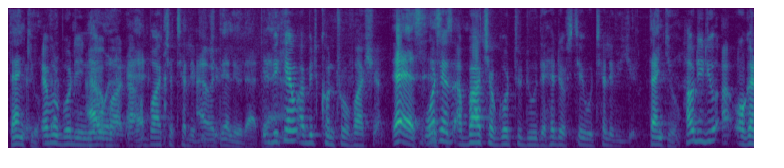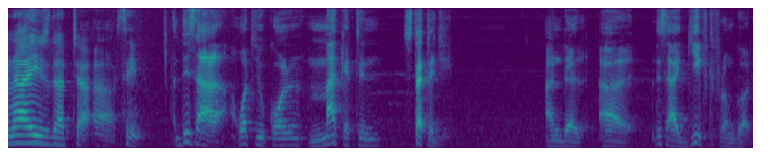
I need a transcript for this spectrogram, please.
Thank you. Everybody knew will- about uh, Abacha television. I will tell you that. It yeah. became a bit controversial. Yes. What yes. has Abacha got to do, the head of state, with television? Thank you. How did you uh, organize that uh, uh, thing? These are what you call marketing strategy. And uh, uh, these are a gift from God.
